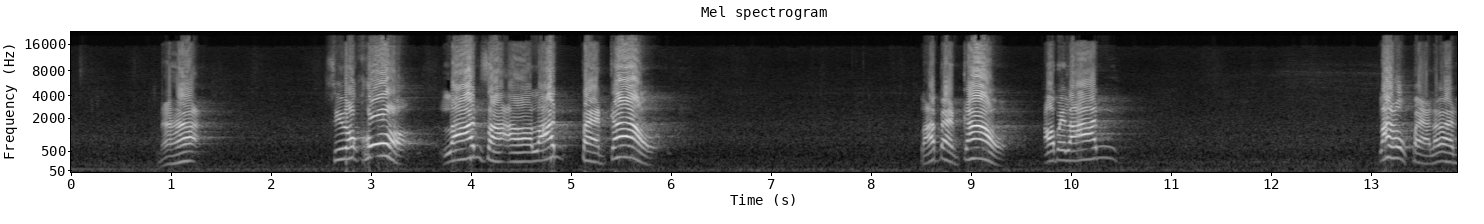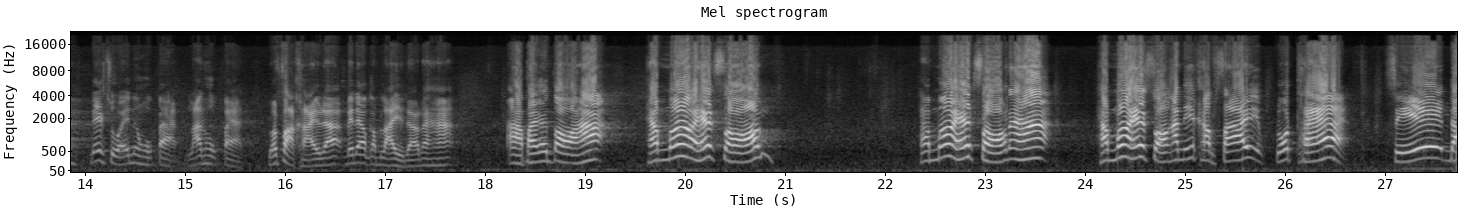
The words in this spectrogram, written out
26นะฮะซีโรโคล้านสาอ่าล้านแปดเก้าล้านแปดเก้าเอาไปล้านล้านหกแปดแล้วกัน เลขสวยหนึ่งหกแปดล้านหกแปดรถฝากขายอยู่แล้ว ไม่ได้เอากำไรอยู่แล้วนะฮะ อ่าไปกันต่อฮะแฮมเมอร์เฮดสองแฮมเมอร์เฮดสองนะฮะ ฮมเมอร์เฮดสองคันนี้ขับซ้ายรถแท้ สีด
